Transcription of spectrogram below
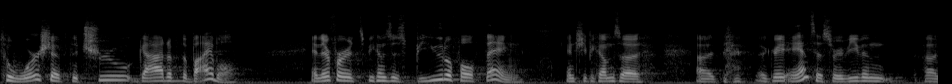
to worship the true God of the Bible. And therefore, it becomes this beautiful thing. And she becomes a, a, a great ancestor of even uh,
